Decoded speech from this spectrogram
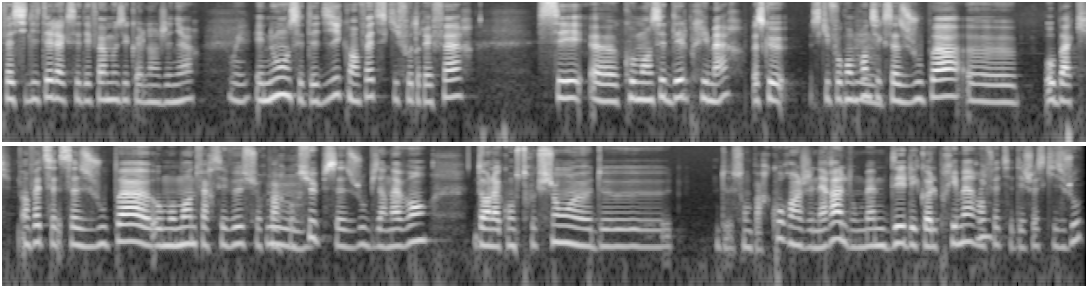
faciliter l'accès des femmes aux écoles d'ingénieurs. Oui. Et nous on s'était dit qu'en fait ce qu'il faudrait faire c'est euh, commencer dès le primaire parce que ce qu'il faut comprendre Mm. c'est que ça se joue pas euh, au bac. En fait ça, ça se joue pas au moment de faire ses vœux sur Mm. Parcoursup, ça se joue bien avant dans la construction de de son parcours en général, donc même dès l'école primaire, en fait, il y a des choses qui se jouent.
